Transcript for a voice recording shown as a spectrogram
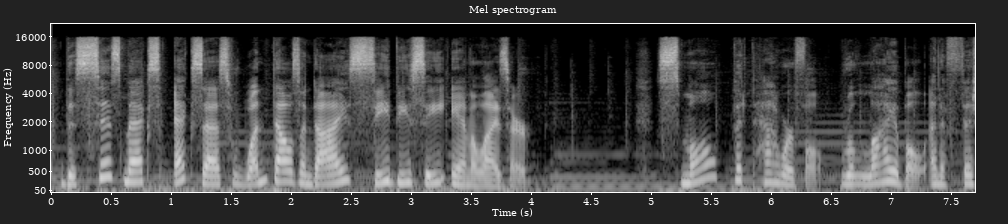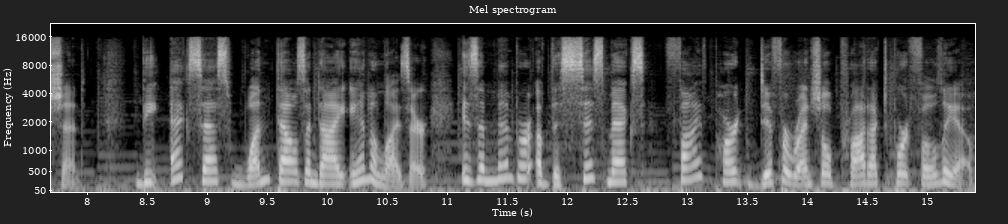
the Sysmex XS 1000i CBC Analyzer. Small but powerful, reliable, and efficient, the XS 1000i Analyzer is a member of the Sysmex five-part differential product portfolio.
